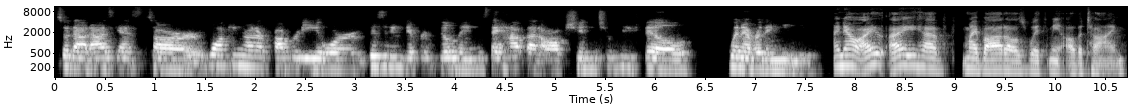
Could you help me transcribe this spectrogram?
so that as guests are walking around our property or visiting different buildings, they have that option to refill whenever they need. I know I, I have my bottles with me all the time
